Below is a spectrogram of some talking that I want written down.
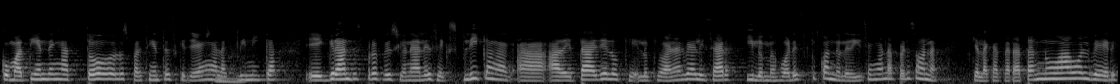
Como atienden a todos los pacientes que llegan a la clínica, eh, grandes profesionales explican a, a, detalle lo que, lo que van a realizar y lo mejor es que cuando le dicen a la persona que la catarata no va a volver,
